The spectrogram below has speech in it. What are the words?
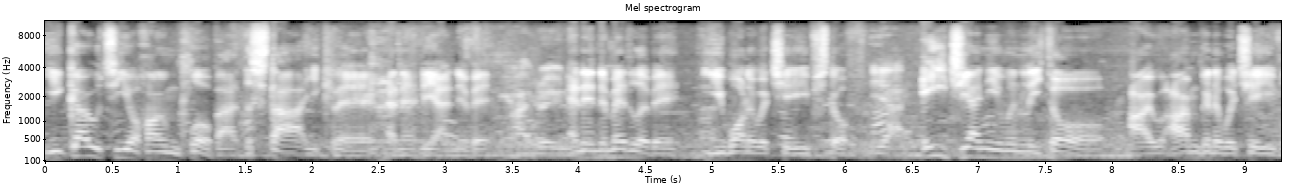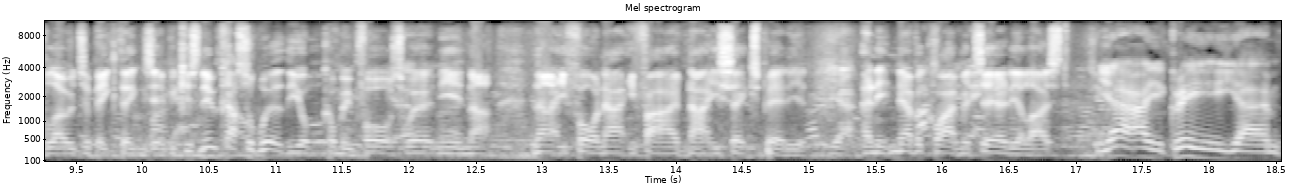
you go to your home club at the start of your career and at the end of it Like and in the middle of it you want to achieve stuff Yeah. he genuinely thought I, I'm going to achieve loads of big things here because Newcastle were the upcoming force weren't they in that 94 95 96 period Yeah. and it never quite materialised Yeah, I agree. He, um,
